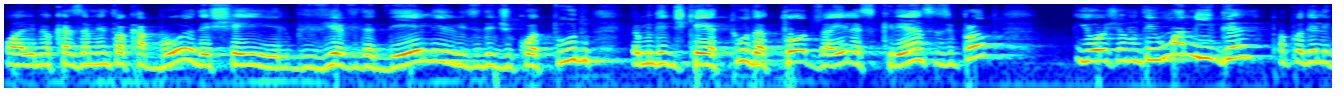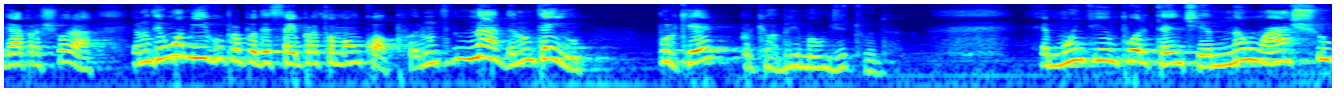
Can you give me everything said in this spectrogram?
olha, meu casamento acabou, eu deixei, ele vivia a vida dele, ele se dedicou a tudo, eu me dediquei a tudo, a todos, a ele, as crianças e pronto. E hoje eu não tenho uma amiga para poder ligar para chorar. Eu não tenho um amigo para poder sair para tomar um copo. Eu não tenho nada, eu não tenho. Por quê? Porque eu abri mão de tudo. É muito importante, eu não acho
